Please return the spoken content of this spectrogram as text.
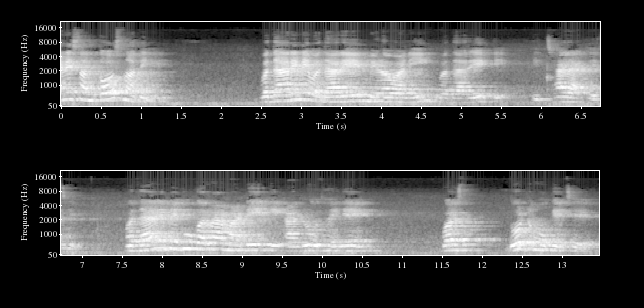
એને સંતોષ નથી. વધારે ને વધારે મેળવવાની વધારે ઈચ્છા રાખે છે. વધારે ભેગું કરવા માટે એ આંધળો થઈને બસ દોટ મૂકે છે.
